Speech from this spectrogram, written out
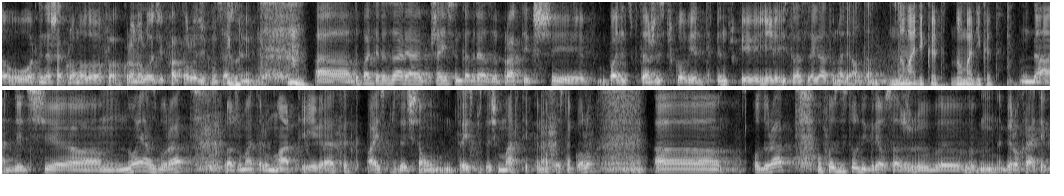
o ordine așa cronolo- cronologic, factologic, cum s-ar Sigur. spune. A, după aterizarea, și aici se încadrează practic și, poate discutăm și despre COVID, pentru că e, e strâns legat una de alta. Numai decât, numai decât. Da, deci uh, noi am zburat la jumatea lui martie, era cred că 14 sau 13 martie când am fost încolo. Uh, o durat, a fost destul de greu să aj- uh, birocratic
